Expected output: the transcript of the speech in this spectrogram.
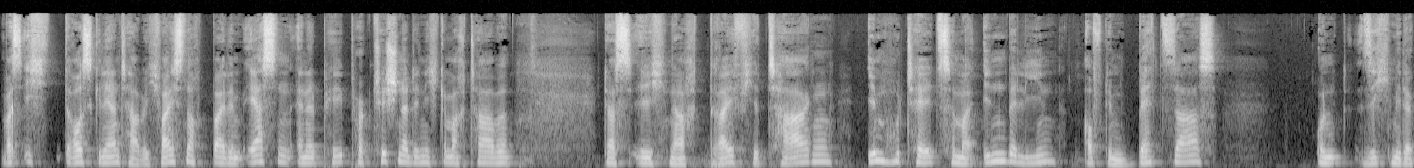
was ich daraus gelernt habe. Ich weiß noch bei dem ersten NLP Practitioner, den ich gemacht habe, dass ich nach drei, vier Tagen im Hotelzimmer in Berlin auf dem Bett saß und sich mir der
